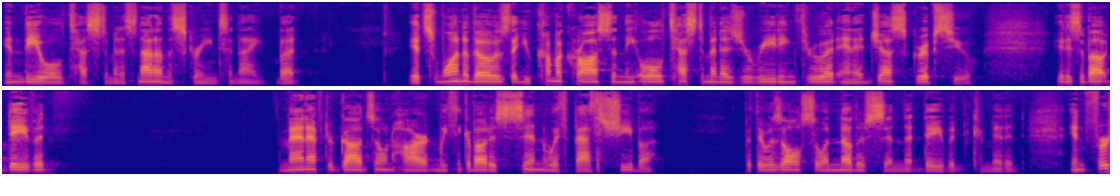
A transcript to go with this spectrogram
in the Old Testament. It's not on the screen tonight, but it's one of those that you come across in the Old Testament as you're reading through it, and it just grips you. It is about David, a man after God's own heart, and we think about his sin with Bathsheba. But there was also another sin that David committed. In 1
